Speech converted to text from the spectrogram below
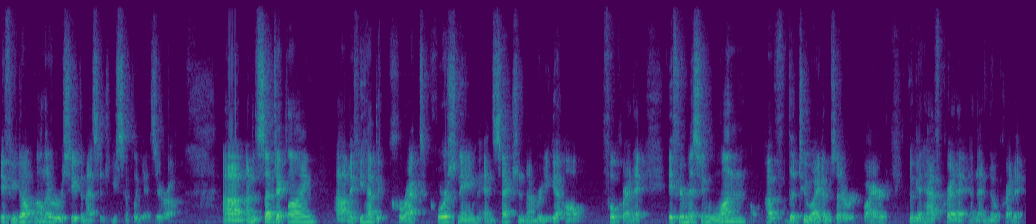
If you don't, I'll never receive the message. You simply get zero. Um, on the subject line, um, if you have the correct course name and section number, you get all full credit. If you're missing one of the two items that are required, you'll get half credit and then no credit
